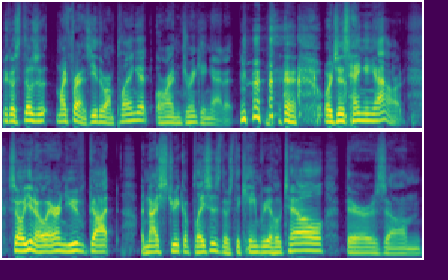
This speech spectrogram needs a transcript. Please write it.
because those are my friends. Either I'm playing it or I'm drinking at it or just hanging out. So, you know, Aaron, you've got a nice streak of places. There's the Cambria Hotel. There's, um,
